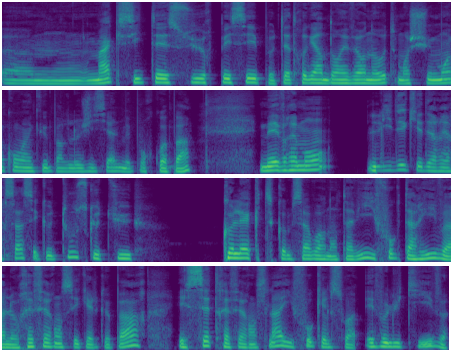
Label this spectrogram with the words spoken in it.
euh, Mac. Si tu es sur PC, peut-être regarde dans Evernote. Moi, je suis moins convaincu par le logiciel, mais pourquoi pas. Mais vraiment, l'idée qui est derrière ça, c'est que tout ce que tu collecte comme savoir dans ta vie, il faut que tu arrives à le référencer quelque part. Et cette référence-là, il faut qu'elle soit évolutive,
